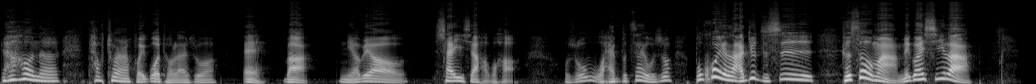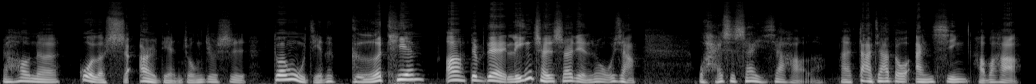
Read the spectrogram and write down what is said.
然后呢，他突然回过头来说：“哎，爸，你要不要筛一下好不好？”我说我还不在，我说不会啦，就只是咳嗽嘛，没关系啦。然后呢，过了十二点钟，就是端午节的隔天啊，对不对？凌晨十二点钟，我想我还是筛一下好了，啊，大家都安心，好不好？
